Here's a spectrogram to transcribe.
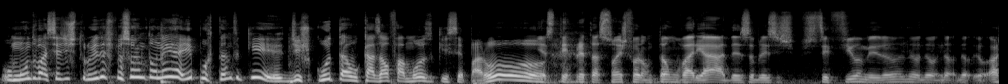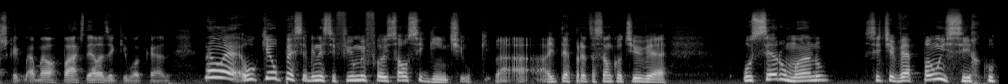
o mundo vai ser destruído, as pessoas não estão nem aí, portanto, que discuta o casal famoso que separou. E as interpretações foram tão variadas sobre esse, esse filme, eu, eu, eu, eu, acho que a maior parte delas é equivocada. Não, é. O que eu percebi nesse filme foi só o seguinte: o que, a, a interpretação que eu tive é o ser humano, se tiver pão e circo,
